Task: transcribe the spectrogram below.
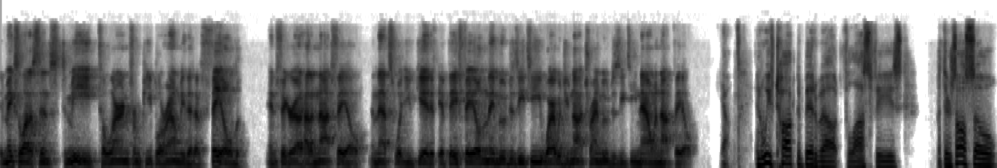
It makes a lot of sense to me to learn from people around me that have failed and figure out how to not fail. And that's what you get. If they failed and they moved to ZT, why would you not try and move to ZT now and not fail? Yeah. And we've talked a bit about philosophies, but there's also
